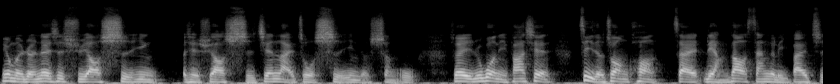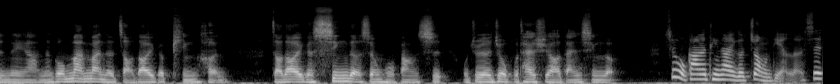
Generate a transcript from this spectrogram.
因为我们人类是需要适应，而且需要时间来做适应的生物。所以，如果你发现自己的状况在两到三个礼拜之内啊，能够慢慢的找到一个平衡，找到一个新的生活方式，我觉得就不太需要担心了。所以我刚刚听到一个重点了，是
